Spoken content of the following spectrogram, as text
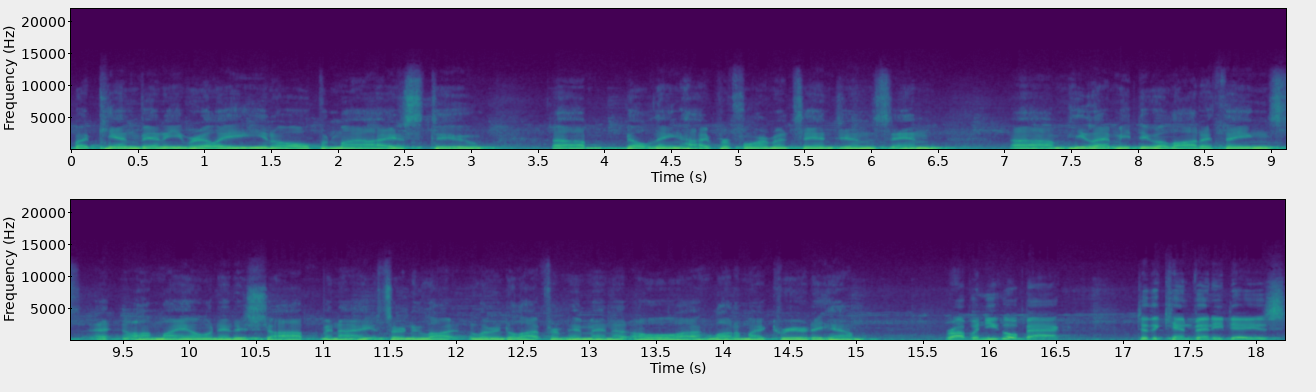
But Ken Veney really, you know, opened my eyes to um, building high performance engines, and um, he let me do a lot of things uh, on my own at his shop, and I certainly learned a lot from him and owe a lot of my career to him. Rob, when you go back to the Ken Veney days,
